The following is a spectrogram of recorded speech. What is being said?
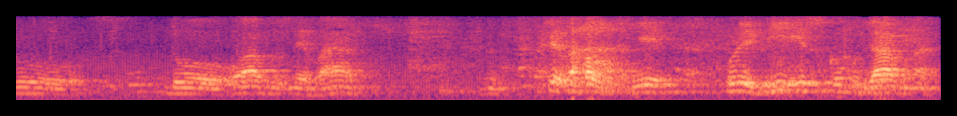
do, do ovos nevados, sei lá o quê, proibir isso como diabo na,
